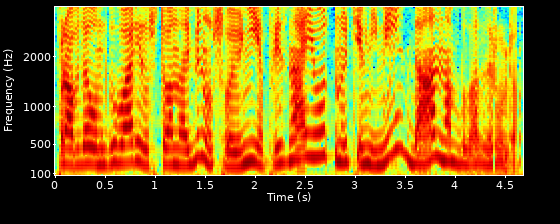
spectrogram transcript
Правда, он говорил, что она вину свою не признает, но тем не менее, да, она была за рулем.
